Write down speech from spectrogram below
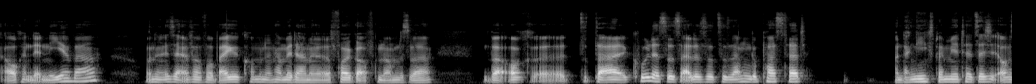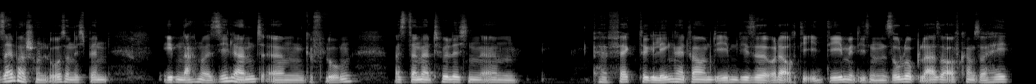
auch in der Nähe war. Und dann ist er einfach vorbeigekommen und dann haben wir da eine Folge aufgenommen. Das war, war auch äh, total cool, dass das alles so zusammengepasst hat. Und dann ging es bei mir tatsächlich auch selber schon los und ich bin eben nach Neuseeland ähm, geflogen, was dann natürlich ein ähm, perfekte Gelegenheit war, um eben diese, oder auch die Idee mit diesem Solo-Blaser aufkam, so, hey,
